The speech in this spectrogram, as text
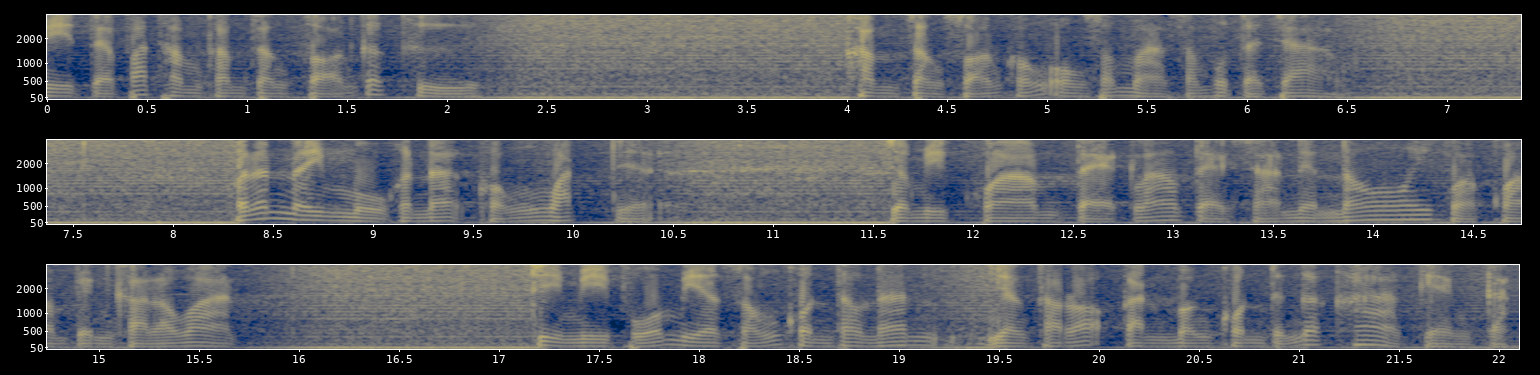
มีแต่พระธรรมคำสั่งสอนก็คือคำสั่งสอนขององค์สมมาสัมพุทธเจ้า เพราะนั้นในหมู่คณะของวัดเนี่ยจะมีความแตกเล้าแตกฉานเนี่ยน้อยกว่าความเป็นคารวาส ที่มีผัวเมียสองคนเท่านั้น ยังทะเลาะกันบางคนถึงก็ฆ่าแกงกัน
